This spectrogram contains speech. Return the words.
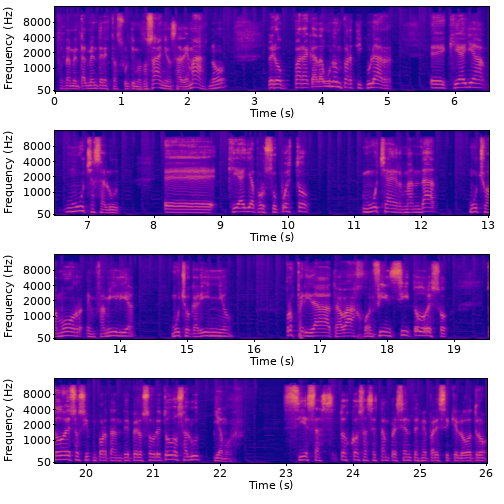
fundamentalmente en estos últimos dos años, además, ¿no? Pero para cada uno en particular, eh, que haya mucha salud, eh, que haya, por supuesto, mucha hermandad, mucho amor en familia, mucho cariño, prosperidad, trabajo, en fin, sí, todo eso, todo eso es importante, pero sobre todo salud y amor. Si esas dos cosas están presentes, me parece que lo otro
